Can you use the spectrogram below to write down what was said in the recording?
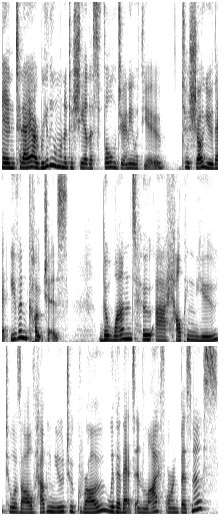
And today I really wanted to share this full journey with you to show you that even coaches, the ones who are helping you to evolve, helping you to grow, whether that's in life or in business,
